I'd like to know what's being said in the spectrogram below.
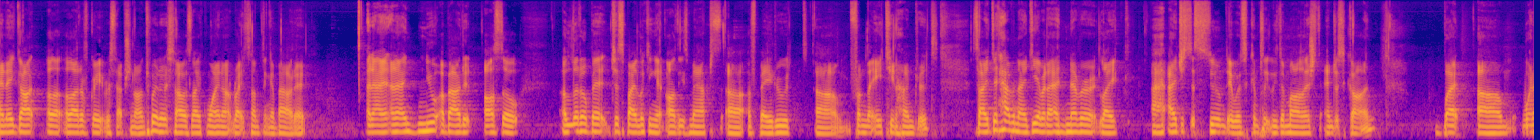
and it got a, a lot of great reception on Twitter. So I was like, why not write something about it? And I and I knew about it also a little bit just by looking at all these maps uh, of Beirut um, from the 1800s. So I did have an idea, but I had never like I, I just assumed it was completely demolished and just gone. But um, what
